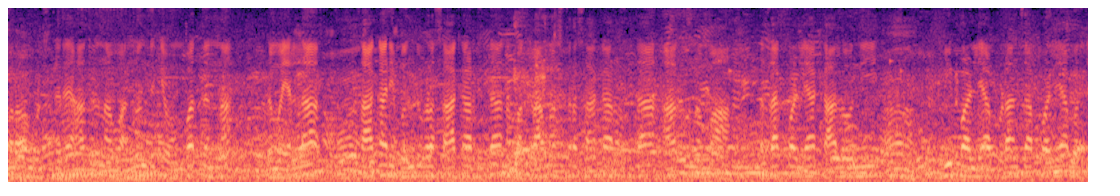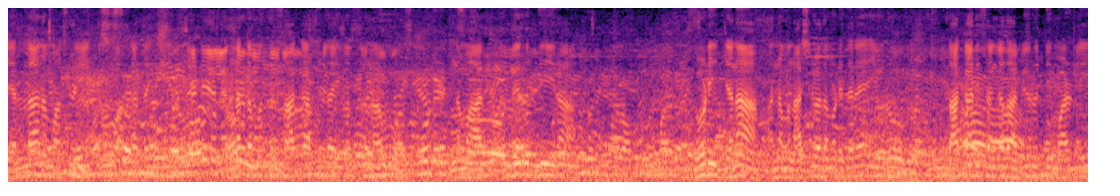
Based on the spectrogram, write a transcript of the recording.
ಪರಾಭವಗೊಳಿಸಿದ್ದಾರೆ. ಆದರೂ ನಾವು ಹನ್ನೊಂದಕ್ಕೆ ಒಂಬತ್ತನ್ನು ನಮ್ಮ ಎಲ್ಲ ಸಹಕಾರಿ ಬಂಧುಗಳ ಸಹಕಾರದಿಂದ, ನಮ್ಮ ಗ್ರಾಮಸ್ಥರ ಸಹಕಾರದಿಂದ ಹಾಗೂ ನಮ್ಮ ರಜಾಕ್ಪಾಳ್ಯ ಕಾಲೋನಿ ಬೀಪಾಳ್ಯ ಬುಡಾನ್ಸಾಪಾಳ್ಯ ಮತ್ತು ಎಲ್ಲ ನಮ್ಮ ಸ್ನೇಹಿತರು, ಅಕ್ಕ ತಂಗಿಯರು ಅಣ್ಣ ತಮ್ಮಂದಿರ ಸಹಕಾರದಿಂದ ಇವತ್ತು ನಾವು ನಮ್ಮ ಅಭಿವೃದ್ಧಿನ ನೋಡಿ ಜನ ನಮ್ಮನ್ನು ಆಶೀರ್ವಾದ ಮಾಡಿದ್ದಾರೆ. ಇವರು ಸಹಕಾರಿ ಸಂಘದ ಅಭಿವೃದ್ಧಿ ಮಾಡಲಿ,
